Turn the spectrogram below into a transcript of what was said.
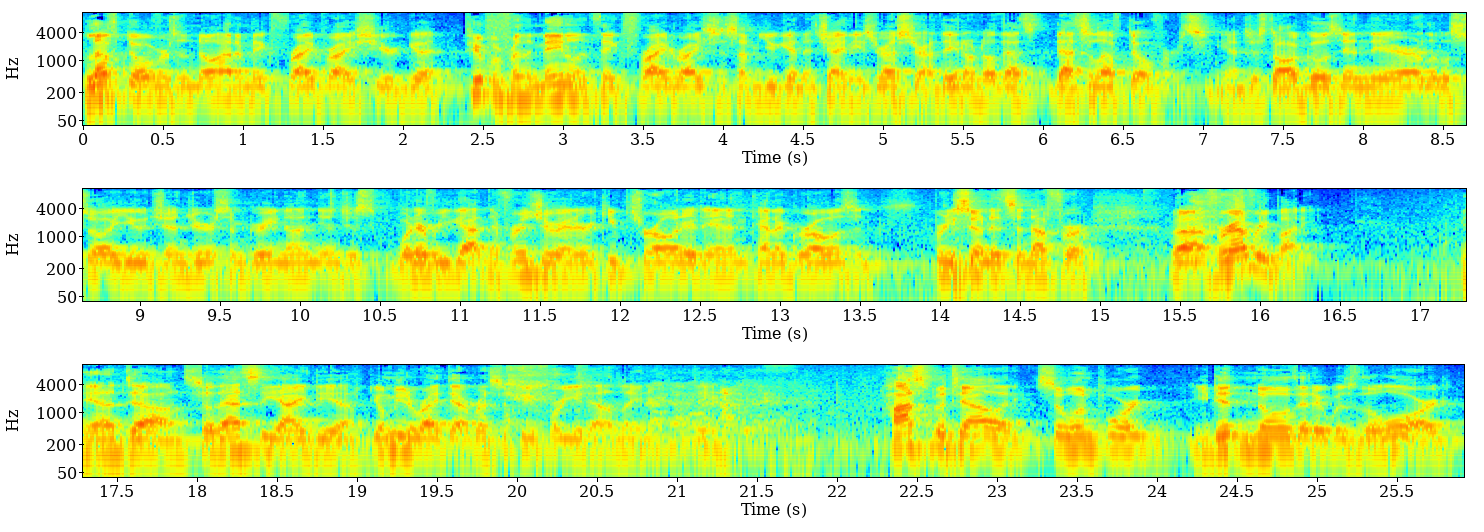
leftovers and know how to make fried rice, you're good. People from the mainland think fried rice is something you get in a Chinese restaurant. They don't know that's, that's leftovers. You know, just all goes in there, a little shoyu, ginger, some green onion, just whatever you got in the refrigerator, keep throwing it in, kind of grows, and pretty soon it's enough for, uh, for everybody. And uh, so that's the idea. Do You want me to write that recipe for you down later? Hospitality, so important. He didn't know that it was the Lord,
